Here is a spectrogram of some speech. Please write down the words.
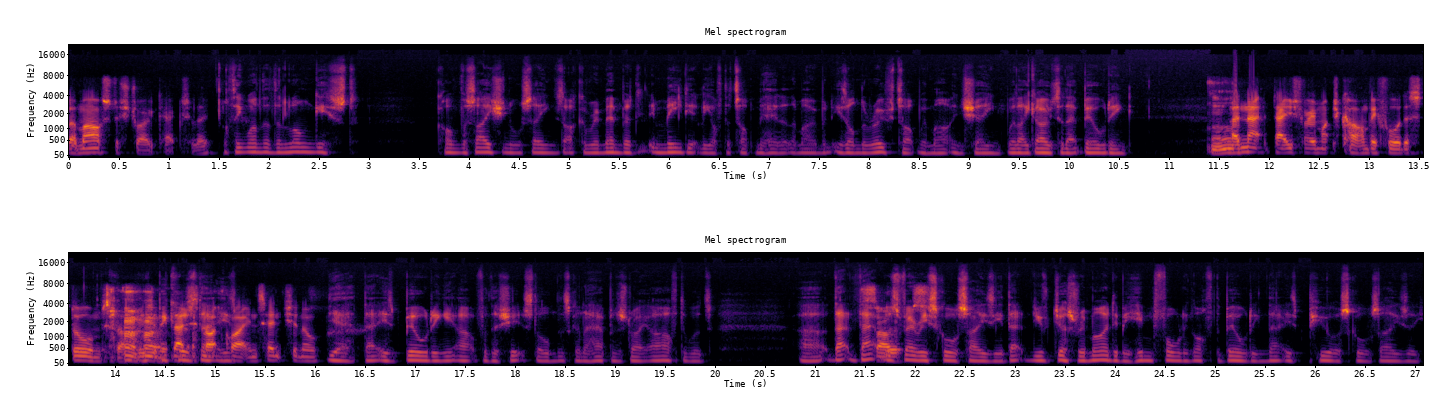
a masterstroke, actually. I think one of the longest conversational scenes I can remember immediately off the top of my head at the moment is on the rooftop with Martin Sheen, where they go to that building. And that, that is very much calm before the storm stuff, isn't it? Because That's that like is- quite intentional. Yeah, that is building it up for the shitstorm that's going to happen straight afterwards. Uh, that that So was it's- very Scorsese. That you've just reminded me him falling off the building. That is pure Scorsese.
